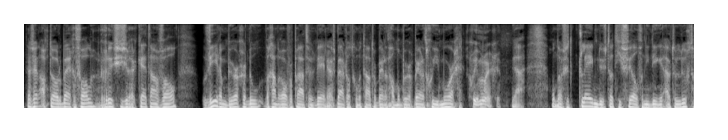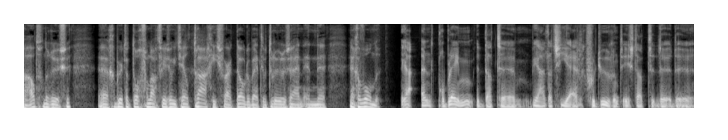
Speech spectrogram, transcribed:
Daar zijn acht doden bij gevallen. Russische raketaanval. Weer een burgerdoel. We gaan erover praten met BNR's buitenlandcommentator Bernard Hammelburg. Bernard, goedemorgen. Goedemorgen. Ja, ondanks het claim dus dat hij veel van die dingen uit de lucht haalt van de Russen... Uh, gebeurt er toch vannacht weer zoiets heel tragisch... waar doden bij te betreuren zijn en, uh, en gewonden. Ja, en het probleem, dat, uh, ja, dat zie je eigenlijk voortdurend, is dat de, de, de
